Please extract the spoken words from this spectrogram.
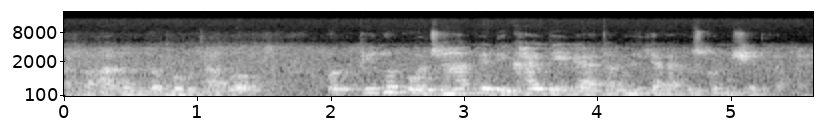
अथवा आनंद भोग था वो वो तीनों को जहाँ पे दिखाई दे गया था, वही जगह उसको निषेध कर रहे हैं।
